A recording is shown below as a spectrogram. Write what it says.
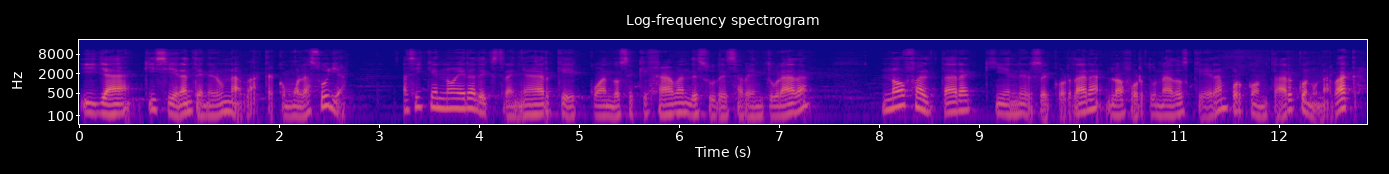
y ya quisieran tener una vaca como la suya. Así que no era de extrañar que cuando se quejaban de su desaventurada, no faltara quien les recordara lo afortunados que eran por contar con una vaca.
